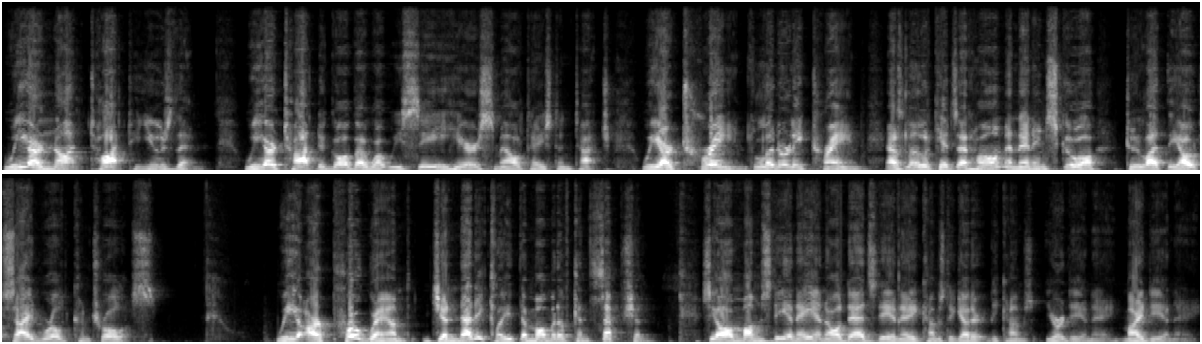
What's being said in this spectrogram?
We are not taught to use them. We are taught to go by what we see, hear, smell, taste, and touch. We are trained, literally trained, as little kids at home and then in school to let the outside world control us. We are programmed genetically at the moment of conception. See, all mom's DNA and all dad's DNA comes together, it becomes your DNA, my DNA.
